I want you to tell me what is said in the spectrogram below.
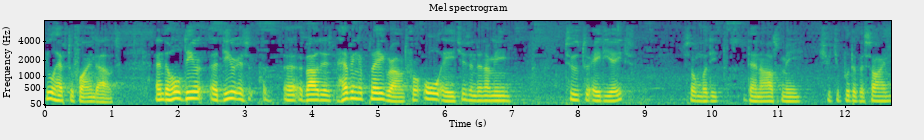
You'll have to find out. And the whole deer, uh, deer is uh, about it having a playground for all ages, and then I mean 2 to 88. Somebody then asked me, should you put up a sign?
